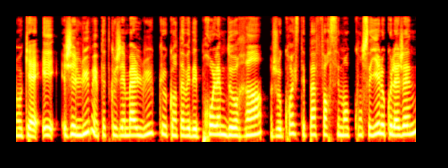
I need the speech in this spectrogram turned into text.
Ok, et j'ai lu, mais peut-être que j'ai mal lu, que quand tu avais des problèmes de reins, je crois que c'était pas forcément conseillé le collagène?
